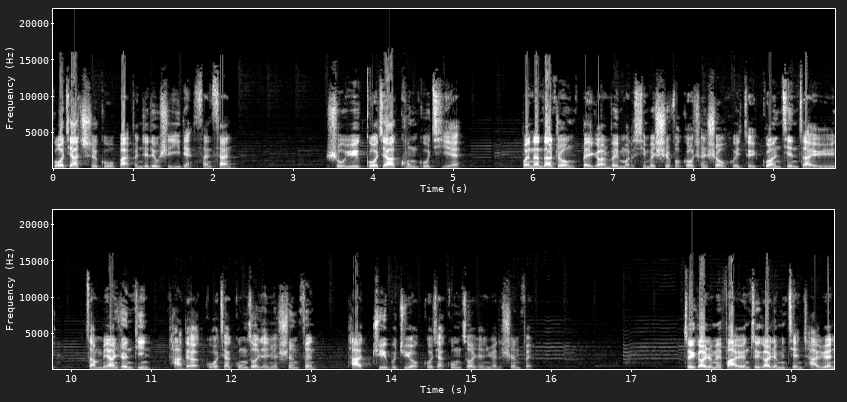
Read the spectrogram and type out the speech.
国家持股百分之六十一点三三，属于国家控股企业。本案当中，被告人魏某的行为是否构成受贿罪，关键在于怎么样认定他的国家工作人员身份，他具不具有国家工作人员的身份？最高人民法院、最高人民检察院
